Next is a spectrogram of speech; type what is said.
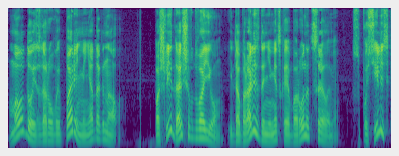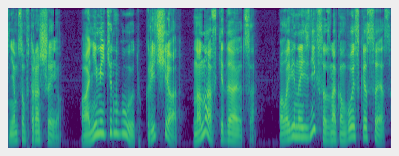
молодой здоровый парень, меня догнал. Пошли дальше вдвоем и добрались до немецкой обороны целыми. Спустились к немцам в траншею. Они митингуют, кричат, на нас кидаются. Половина из них со знаком войск СС.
